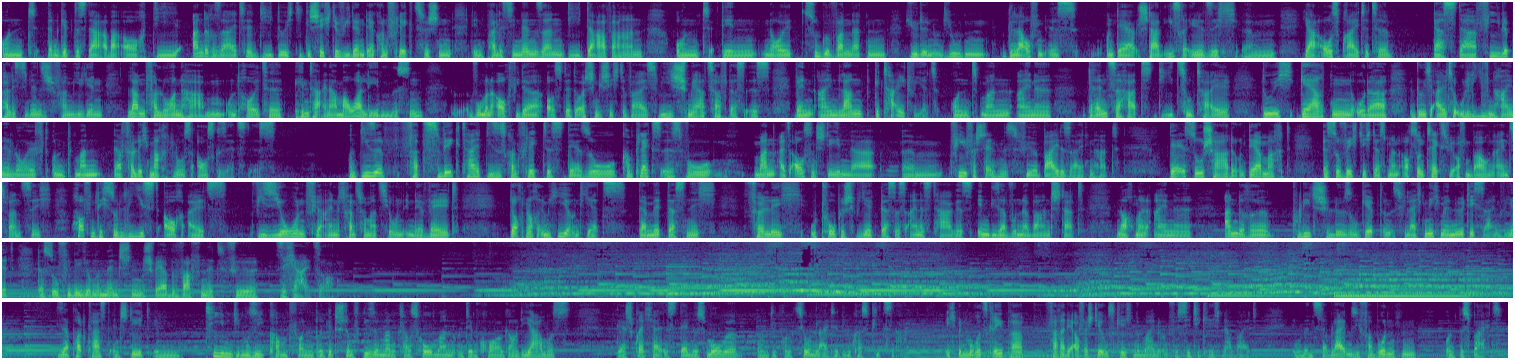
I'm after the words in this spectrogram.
Und dann gibt es da aber auch die andere Seite, die durch die Geschichte wieder der Konflikt zwischen den Palästinensern, die da waren, und den neu zugewanderten Jüdinnen und Juden gelaufen ist und der Staat Israel sich ähm, ja ausbreitete dass da viele palästinensische Familien Land verloren haben und heute hinter einer Mauer leben müssen, wo man auch wieder aus der deutschen Geschichte weiß, wie schmerzhaft das ist, wenn ein Land geteilt wird und man eine Grenze hat, die zum Teil durch Gärten oder durch alte Olivenhaine läuft und man da völlig machtlos ausgesetzt ist. Und diese Verzwicktheit dieses Konfliktes, der so komplex ist, wo man als Außenstehender ähm, viel Verständnis für beide Seiten hat, der ist so schade und der macht es so wichtig, dass man auch so einen Text wie Offenbarung 21 hoffentlich so liest, auch als Vision für eine Transformation in der Welt, doch noch im Hier und Jetzt, damit das nicht völlig utopisch wirkt, dass es eines Tages in dieser wunderbaren Stadt nochmal eine andere politische Lösung gibt und es vielleicht nicht mehr nötig sein wird, dass so viele junge Menschen schwer bewaffnet für Sicherheit sorgen. Dieser Podcast entsteht im Team. Die Musik kommt von Brigitte Stumpf-Gieselmann, Klaus Hohmann und dem Chor Gaudiamus. Der Sprecher ist Dennis Mohme und die Produktion leitet Lukas Pietzner. Ich bin Moritz Greper, Pfarrer der Auferstehungskirchengemeinde und für Citykirchenarbeit in Münster. Bleiben Sie verbunden und bis bald.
